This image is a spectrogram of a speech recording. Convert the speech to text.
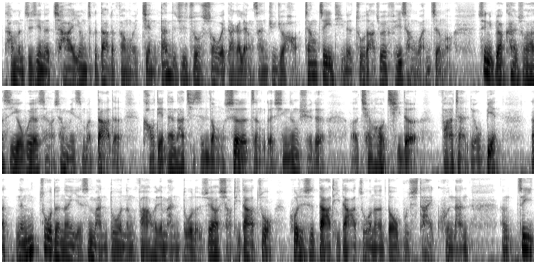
它们之间的差异，用这个大的范围简单的去做收尾，大概两三句就好。这样这一题的作答就会非常完整哦。所以你不要看说它是一个威尔森好像没什么大的考点，但它其实笼摄了整个行政学的呃前后期的发展流变。那能做的呢也是蛮多，能发挥的蛮多的，所以要小题大做，或者是大题大做呢，都不是太困难。那这一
